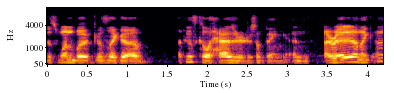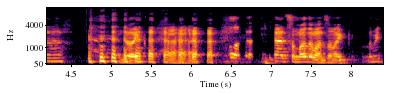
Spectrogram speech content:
this one book?" It was like a, I think it's called Hazard or something, and I read it. I'm like, uh. and they're like, well, you had some other ones. I'm like, let me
